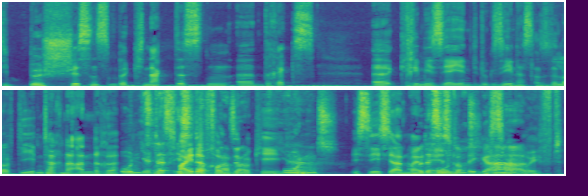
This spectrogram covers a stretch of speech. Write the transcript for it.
die beschissensten, beknacktesten äh, Drecks. Äh, Krimiserien, die du gesehen hast. Also da läuft jeden Tag eine andere. Und Ja, das zwei ist doch davon aber- sind okay. Ja. Und ich sehe es ja an meinem Aber das ist doch was da egal. läuft.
